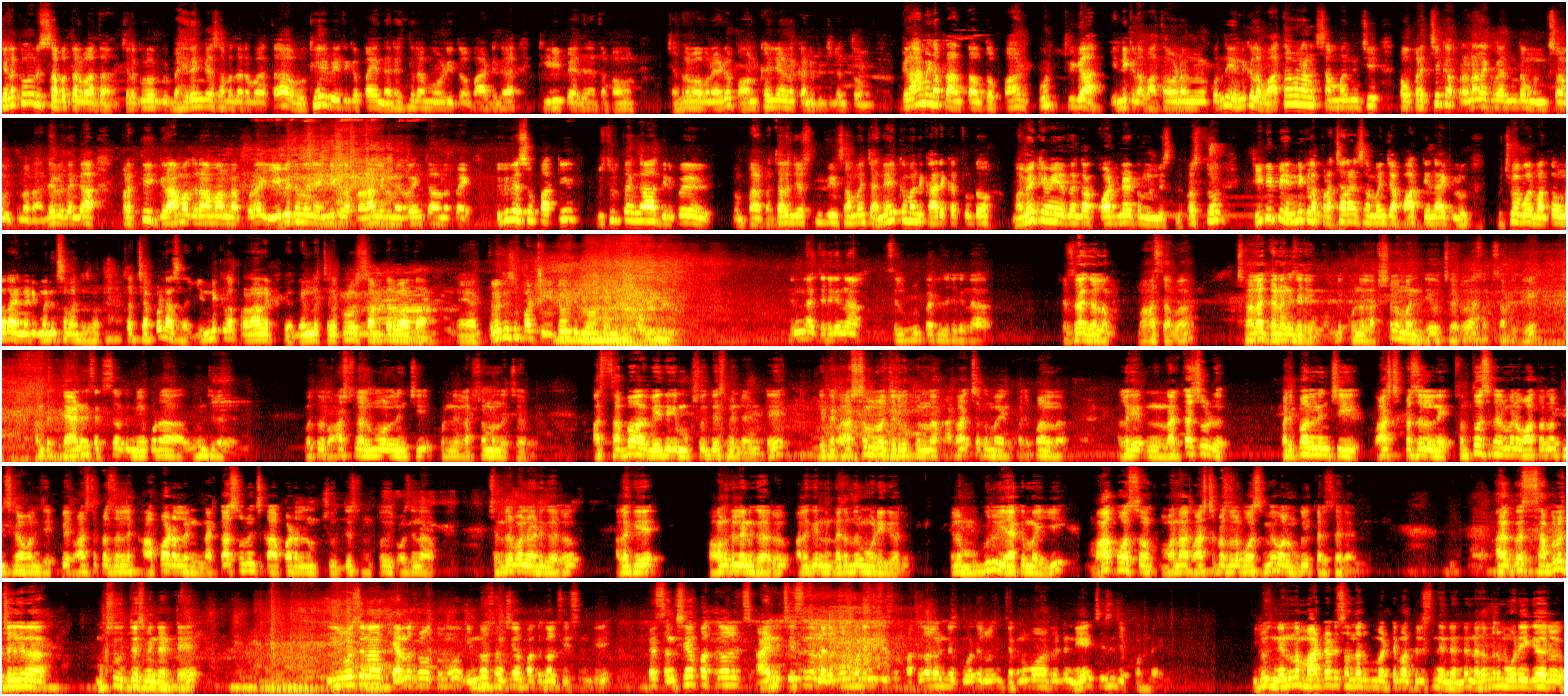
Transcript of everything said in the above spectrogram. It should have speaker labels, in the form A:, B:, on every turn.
A: చిలకలూరు సభ తర్వాత చిలకలూరు బహిరంగ సభ తర్వాత ఒకే వేదికపై నరేంద్ర మోడీతో పాటుగా టీడీపీ అధినేత పవన్ చంద్రబాబు నాయుడు పవన్ కళ్యాణ్ కనిపించడంతో గ్రామీణ ప్రాంతాలతో పాటు పూర్తిగా ఎన్నికల వాతావరణం నెలకొంది. ఎన్నికల వాతావరణానికి సంబంధించి ఒక ప్రత్యేక ప్రణాళిక వేదంతో ముందు సాగుతున్నారు అదేవిధంగా ప్రతి గ్రామ గ్రామాల్లో కూడా ఏ విధమైన ఎన్నికల ప్రణాళిక నిర్వహించాలన్నపై తెలుగుదేశం పార్టీ విస్తృతంగా దీనిపై ప్రచారం చేస్తుంది దీనికి సంబంధించి అనేక మంది కార్యకర్తలతో మమేకమే విధంగా కోఆర్డినేటర్ నిర్మిస్తుంది ప్రస్తుతం టీడీపీ ఎన్నికల ప్రచారానికి సంబంధించి ఆ పార్టీ నాయకులు బుచ్చిబాబు గారు మనతో ఉన్నారా? ఆయన మరింత సంబంధించిన సార్ చెప్పండి అసలు ఎన్నికల ప్రణాళిక నిన్న చిలకలూరు సభ తర్వాత తెలుగుదేశం పార్టీ ఎటువంటి వ్యూహంతో
B: నిన్న జరిగిన సిల్వర్పేటలో జరిగిన ప్రజాగలం మహాసభ చాలా ఘనంగా జరిగిందండి. కొన్ని లక్షల మంది వచ్చారు ఆ సభ- సభకి. అంత గ్రాండ్గా సక్సెస్ అవుతుంది మేము కూడా ఊహించలేదండి. మొత్తం రాష్ట్ర నలుమూల నుంచి కొన్ని లక్షల మంది వచ్చారు. ఆ సభ వేదిక ముఖ్య ఉద్దేశం ఏంటంటే ఇక రాష్ట్రంలో జరుగుతున్న అరాచకమైన పరిపాలన అలాగే నరకాసుడు పరిపాలన నుంచి రాష్ట్ర ప్రజల్ని సంతోషకరమైన వాతావరణం తీసుకురావాలని చెప్పి రాష్ట్ర ప్రజల్ని కాపాడాలని నరకాసుడు నుంచి కాపాడాలని ముఖ్య ఉద్దేశంతో ఈ రోజున చంద్రబాబు నాయుడు గారు అలాగే పవన్ కళ్యాణ్ గారు అలాగే నరేంద్ర మోడీ గారు ఇలా ముగ్గురు ఏకమయ్యి మా కోసం మన రాష్ట్ర ప్రజల కోసమే వాళ్ళ ముగ్గురు కలిశారు ఆ యొక్క సభలో జరిగిన ముఖ్య ఉద్దేశం ఏంటంటే ఈ రోజున కేంద్ర ప్రభుత్వము ఎన్నో సంక్షేమ పథకాలు చేసింది. కానీ సంక్షేమ పథకాలు ఆయన చేసిన నరేంద్ర మోడీ చేసిన పథకాలన్నీ కూడా ఈరోజు జగన్మోహన్ రెడ్డి నేను చేసి చెప్పుకుంటున్నాను ఈరోజు నిన్న మాట్లాడే సందర్భం బట్టి మనకు తెలిసింది ఏంటంటే నరేంద్ర మోడీ గారు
